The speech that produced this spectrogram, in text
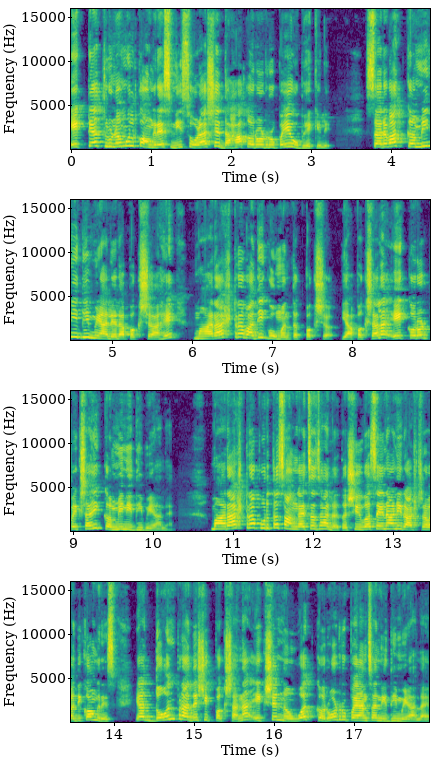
एकट्या तृणमूल काँग्रेसनी सोळाशे दहा करोड रुपये उभे केले. सर्वात कमी निधी मिळालेला पक्ष आहे महाराष्ट्रवादी गोमंतक पक्ष. या पक्षाला एक करोडपेक्षाही कमी निधी मिळालाय. महाराष्ट्रापुरतं सांगायचं झालं तर शिवसेना आणि राष्ट्रवादी काँग्रेस या दोन प्रादेशिक पक्षांना एकशे नव्वद करोड रुपयांचा निधी मिळालाय.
